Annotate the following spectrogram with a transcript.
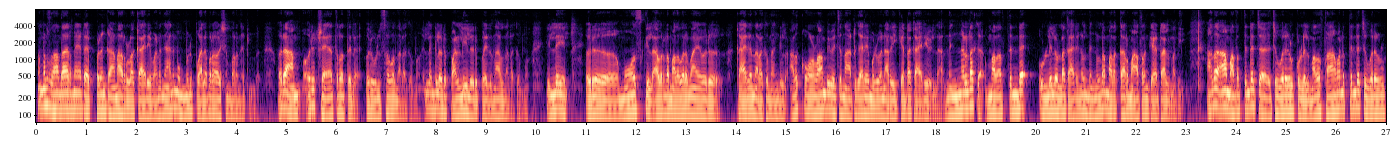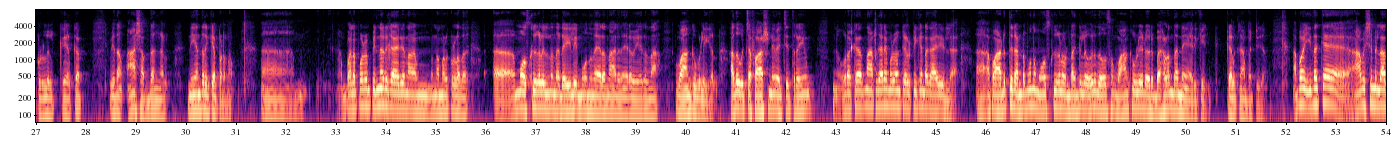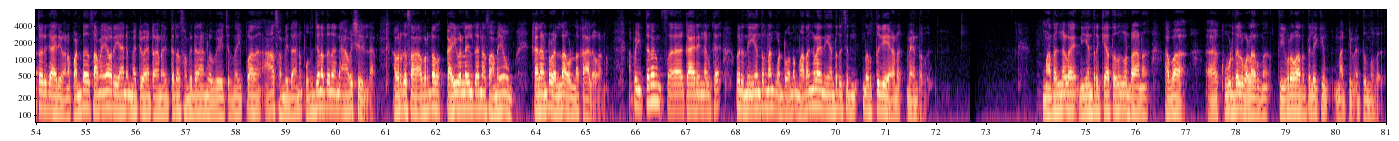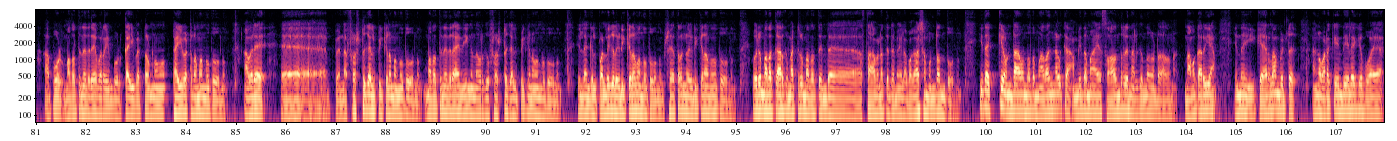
നമ്മൾ സാധാരണയായിട്ട് എപ്പോഴും കാണാറുള്ള കാര്യമാണ്. ഞാൻ മുമ്പിൽ പല പ്രാവശ്യം പറഞ്ഞിട്ടുണ്ട്. ഒരു ഒരു ക്ഷേത്രത്തിൽ ഒരു ഉത്സവം നടക്കുന്നു. ഇല്ലെങ്കിൽ ഒരു പള്ളിയിൽ ഒരു പെരുന്നാൾ നടക്കുന്നു. ഇല്ലെങ്കിൽ ഒരു മോസ്കിൽ അവരുടെ മതപരമായ ഒരു കാര്യം നടക്കുന്നെങ്കിൽ അത് കോളാമ്പി വെച്ച് നാട്ടുകാരെ മുഴുവൻ അറിയിക്കേണ്ട കാര്യമില്ല. നിങ്ങളുടെ മതത്തിന്റെ ഉള്ളിലുള്ള കാര്യങ്ങൾ നിങ്ങളുടെ മതക്കാർ മാത്രം കേട്ടാൽ മതി. അത് ആ മതത്തിന്റെ ചുവരുകൾക്കുള്ളിൽ മതസ്ഥാപനത്തിന്റെ ചുവരുകൾക്കുള്ളിൽ കേൾക്ക വിധം ആ ശബ്ദങ്ങൾ നിയന്ത്രിക്കപ്പെടണം. പലപ്പോഴും പിന്നെ ഒരു കാര്യം നമ്മൾക്കുള്ളത് മോസ്കുകളിൽ നിന്ന് ഡെയിലി മൂന്ന് നേരം നാല് നേരം ഉയരുന്ന വാങ്കുവിളികൾ അത് ഉച്ചഭാഷണി വെച്ച് ഇത്രയും ഉറക്കെ നാട്ടുകാരെ മുഴുവൻ കേൾപ്പിക്കേണ്ട കാര്യമില്ല. അപ്പോൾ അടുത്ത് രണ്ട് മൂന്ന് മോസ്കുകളുണ്ടെങ്കിൽ ഒരു ദിവസം വാക്കുവിളിയുടെ ഒരു ബഹളം തന്നെയായിരിക്കും കേൾക്കാൻ പറ്റുക. അപ്പോൾ ഇതൊക്കെ ആവശ്യമില്ലാത്ത ഒരു കാര്യമാണ്. പണ്ട് സമയം അറിയാനും മറ്റുമായിട്ടാണ് ഇത്തരം സംവിധാനങ്ങൾ ഉപയോഗിച്ചിരുന്നത്. ഇപ്പോൾ ആ സംവിധാനം പൊതുജനത്തിന് തന്നെ ആവശ്യമില്ല. അവർക്ക് അവരുടെ കൈവെള്ളയിൽ തന്നെ സമയവും കലണ്ടറും എല്ലാം ഉള്ള കാലമാണ്. അപ്പോൾ ഇത്തരം കാര്യങ്ങൾക്ക് ഒരു നിയന്ത്രണം കൊണ്ടുവന്ന് മതങ്ങളെ നിയന്ത്രിച്ച് നിർത്തുകയാണ് വേണ്ടത്. മതങ്ങളെ നിയന്ത്രിക്കാത്തതും കൊണ്ടാണ് അവ കൂടുതൽ വളർന്ന് തീവ്രവാദത്തിലേക്കും മറ്റും എത്തുന്നത്. അപ്പോൾ മതത്തിനെതിരെ പറയുമ്പോൾ കൈവെട്ടണമോ കൈവെട്ടണമെന്ന് തോന്നും. അവരെ പിന്നെ ഫ്രഷ്ട് കൽപ്പിക്കണമെന്ന് തോന്നും. മതത്തിനെതിരായി നീങ്ങുന്നവർക്ക് ഫ്രഷ്ട് കൽപ്പിക്കണമെന്ന് തോന്നും. ഇല്ലെങ്കിൽ പള്ളികൾ ഇടിക്കണമെന്ന് തോന്നും. ക്ഷേത്രങ്ങൾ ഇടിക്കണമെന്ന് തോന്നും. ഒരു മതക്കാർക്ക് മറ്റൊരു മതത്തിന്റെ സ്ഥാപനത്തിന്റെ മേൽ അവകാശമുണ്ടെന്ന് തോന്നും. ഇതൊക്കെ ഉണ്ടാവുന്നത് മതങ്ങൾക്ക് അമിതമായ സ്വാതന്ത്ര്യം നൽകുന്നതുകൊണ്ടാണ്. നമുക്കറിയാം ഇന്ന് ഈ കേരളം വിട്ട് അങ്ങ് വടക്കേ ഇന്ത്യയിലേക്ക് പോയാൽ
